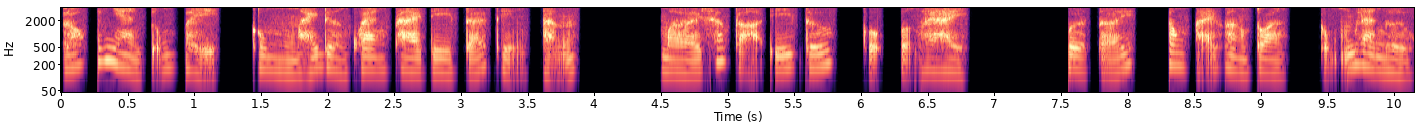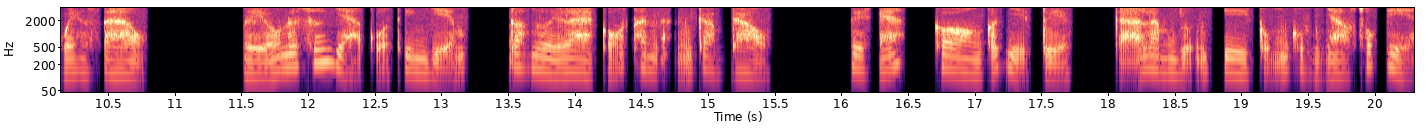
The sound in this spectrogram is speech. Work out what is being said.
Lốt thất nhàn chuẩn bị cùng hãy đường khoan thai đi tới thiện cảnh mới sáng tỏ ý tứ của Phượng Lai. Vừa tới không phải hoàn toàn cũng là người quen sao. liệu nói sứ giả của thiên diễm đó người là cổ thanh ảnh cầm đầu. Người khác còn có dị tuyệt cả Lâm Dũng Chi cũng cùng nhau xuất hiện.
